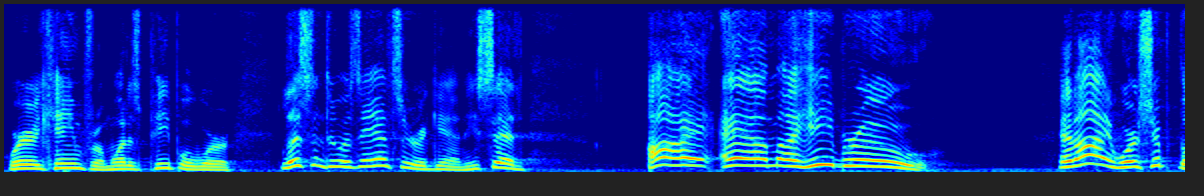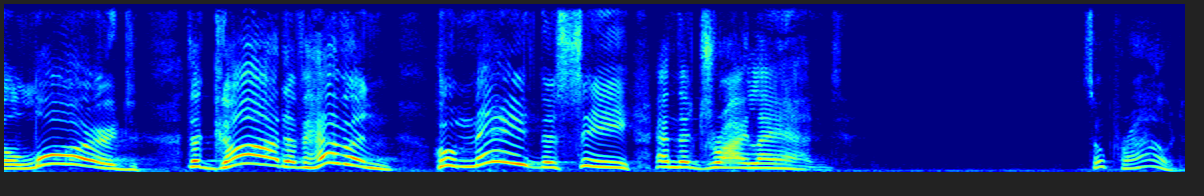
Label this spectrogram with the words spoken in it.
where he came from, what his people were. Listen to his answer again. He said, I am a Hebrew, and I worship the Lord, the God of heaven, who made the sea and the dry land. So proud.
